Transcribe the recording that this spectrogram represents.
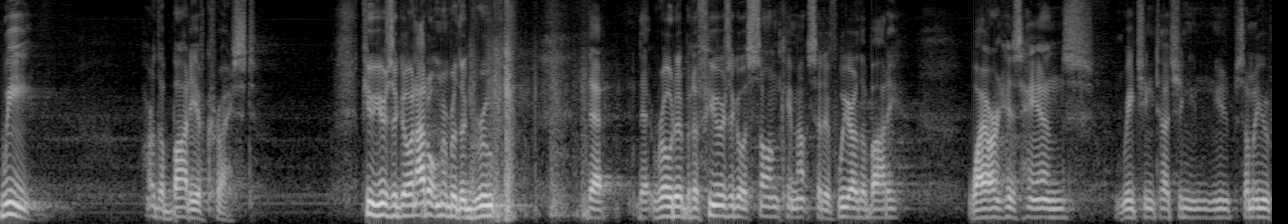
We are the body of Christ. A few years ago, and I don't remember the group that, that wrote it, but a few years ago, a song came out said, If we are the body, why aren't his hands reaching, touching? You, some of you are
